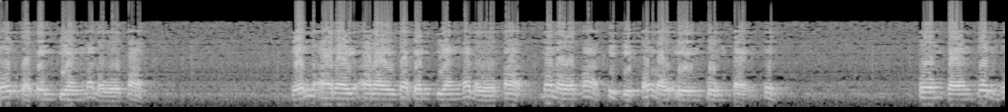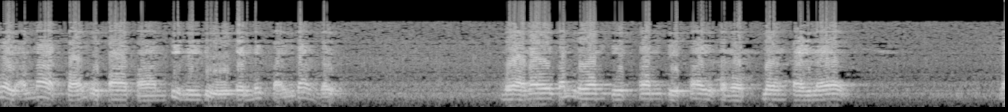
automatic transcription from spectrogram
นุษย์ก็เป็นเพียงมโนภาพเห็นอะไรอะไรก็เป็นเพียงมโนภาพมโนภาพที่จิตของเราเองปรุงแต่งขึ้นปรุงแต่งขึ้นด้วยอำนาจของอุปาทานที่มีอยู่เป็นนิสัยดั้งเดิม เมื่อเราสำรวมจิตทำจิตให้สงบลงไปแล้ว ใน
